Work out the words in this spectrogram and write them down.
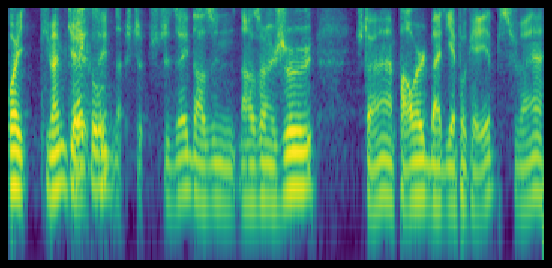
Oui, puis même que, je, te, je, dirais, dans, une, dans un jeu justement Powered by the Apocalypse, souvent,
